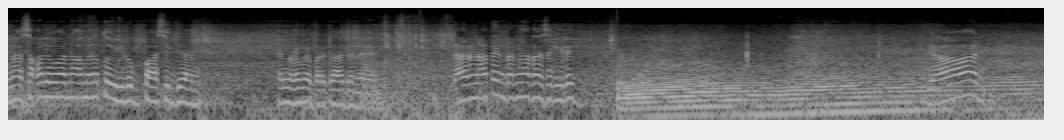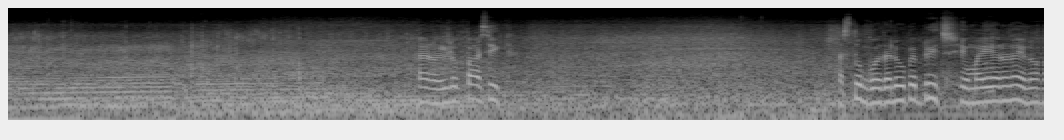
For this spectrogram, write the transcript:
Yan nasa kaliwa namin na to, Ilog Pasig yan. Yan may barkada na yan. Dahanan natin, daan nga tayo sa gilid. Yan. Ano, Ilog Pasig. Tapos itong Guadalupe Bridge, yung may ano na yun, no?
